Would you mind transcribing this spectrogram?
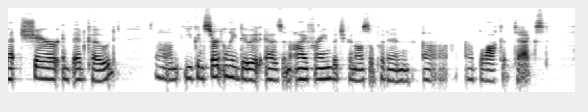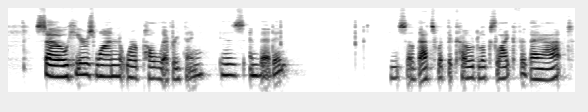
that share embed code. Um, you can certainly do it as an iframe, but you can also put in uh, a block of text. So here's one where Poll Everywhere is embedded. And so that's what the code looks like for that.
